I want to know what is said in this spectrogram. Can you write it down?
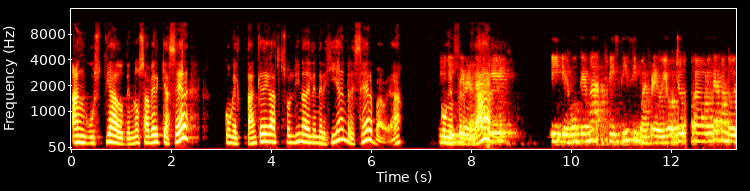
angustiados de no saber qué hacer con el tanque de gasolina de la energía en reserva, ¿verdad? Con enfermedades. Y es un tema tristísimo, Alfredo. Yo, yo ahorita cuando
